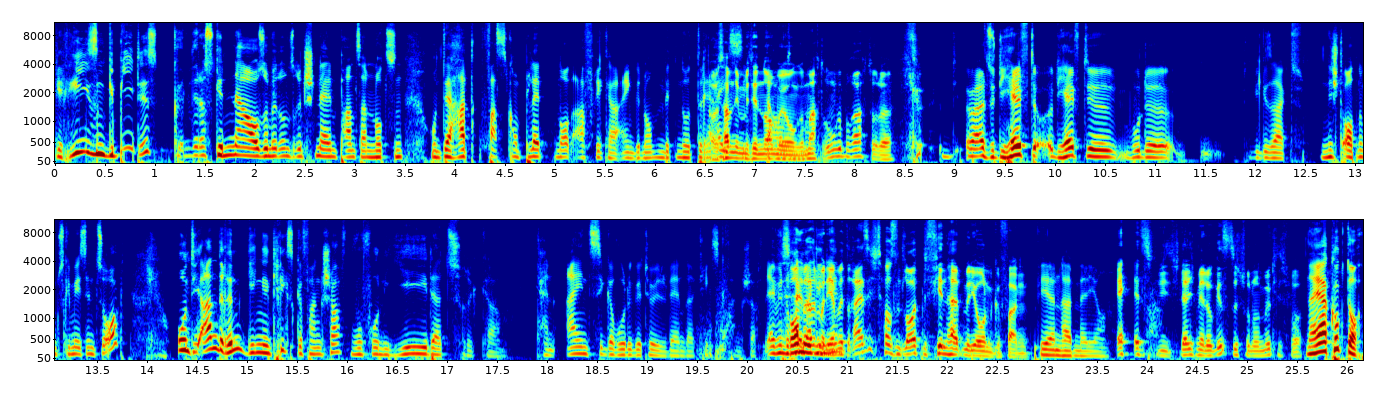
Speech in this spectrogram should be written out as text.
Riesengebiet ist, können wir das genauso mit unseren schnellen Panzern nutzen. Und der hat fast komplett Nordafrika eingenommen mit nur 30 Aber was haben die mit den 9 Millionen gemacht? Umgebracht oder? also die Hälfte, die Hälfte wurde, wie gesagt, nicht ordnungsgemäß entsorgt. Und die anderen gingen in Kriegsgefangenschaft, wovon jeder zurückkam. Kein einziger wurde getötet während der Kriegsgefangenschaft. Erwin Warte Rommel mal, die haben mit 30.000 Leuten 4,5 Millionen gefangen. viereinhalb Millionen. Jetzt stelle ich mir logistisch schon unmöglich vor. Naja, guck doch.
